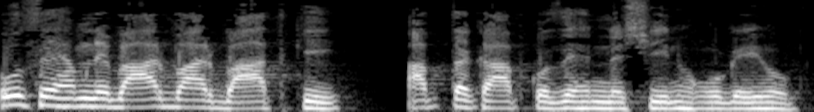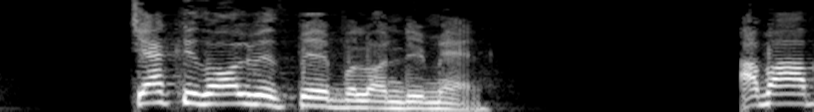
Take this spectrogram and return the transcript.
اسے ہم نے بار بار بات کی۔ اب تک آپ کو ذہن نشین ہو گئی ہوگی cheque is always payable on demand اب آپ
